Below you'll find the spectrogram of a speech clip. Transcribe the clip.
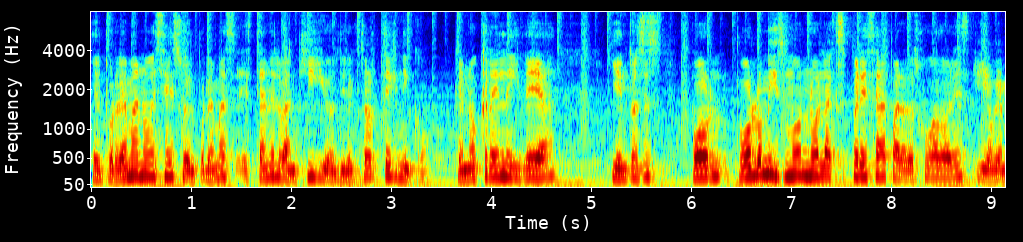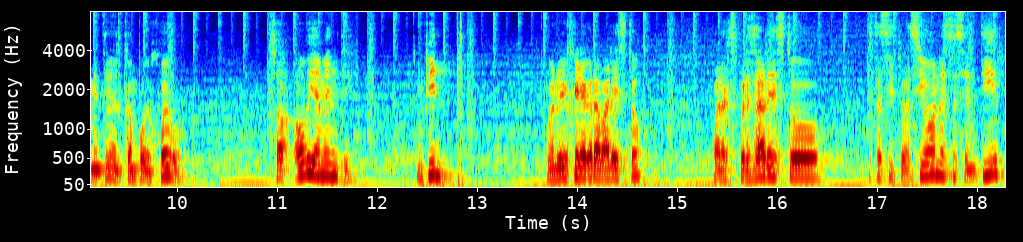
El problema no es eso, el problema está en el banquillo, el director técnico, que no cree en la idea y entonces por, por lo mismo no la expresa para los jugadores y obviamente en el campo de juego. O sea, obviamente. En fin. Bueno, yo quería grabar esto para expresar esto, esta situación, este sentir,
